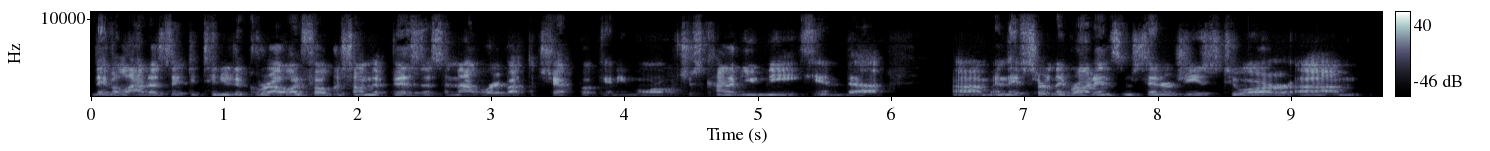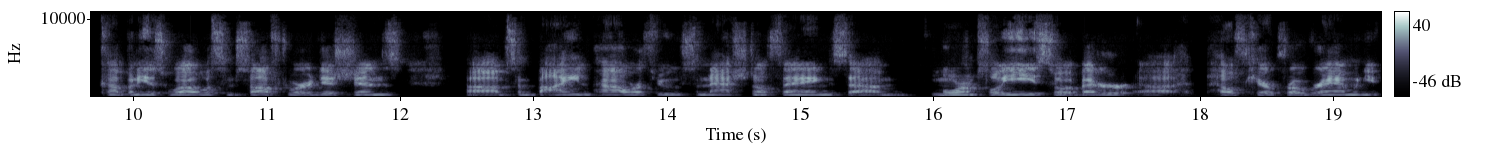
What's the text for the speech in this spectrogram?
they've allowed us to continue to grow and focus on the business and not worry about the checkbook anymore, which is kind of unique. And uh, um, and they've certainly brought in some synergies to our um, company as well with some software additions um, some buying power through some national things, um, more employees, so a better uh, healthcare program. When you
